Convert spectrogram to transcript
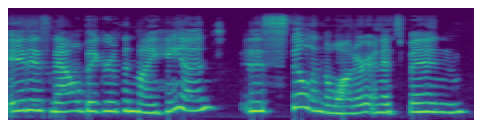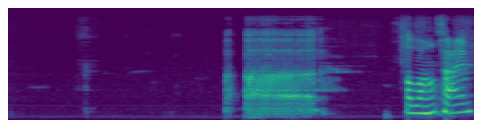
it is now bigger than my hand. It is still in the water, and it's been uh, a long time.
